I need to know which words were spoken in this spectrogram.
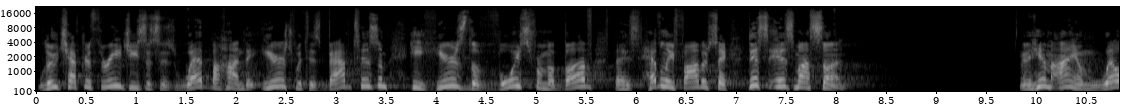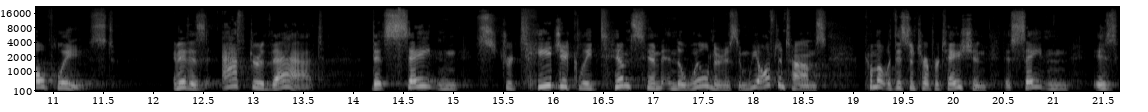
Luke chapter 3, Jesus is wet behind the ears with his baptism. He hears the voice from above that his heavenly Father say, This is my son. And in him I am well pleased. And it is after that that Satan strategically tempts him in the wilderness. And we oftentimes come up with this interpretation that Satan is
